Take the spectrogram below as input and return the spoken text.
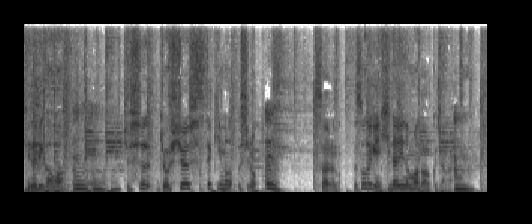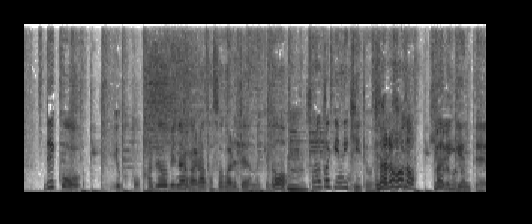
左側、うんうんうん。助手助手席の後ろうん。座るの。でその時に左の窓開くじゃない、うんでこうよくこう風を浴びながら黄昏れてるんだけど、うん。その時に聴いてほしい。なるほど。左限定。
